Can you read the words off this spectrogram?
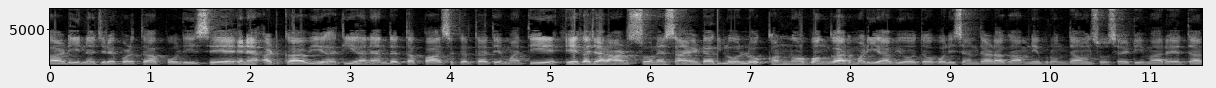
ગાડી નજરે પડતા પોલીસે તેને અટકાવી હતી અને અંદર તપાસ કરતા તેમાંથી એક કિલો લોખંડનો ભંગાર મળી આવ્યો હતો. પોલીસે અંધાડા ગામની વૃંદાવન સોસાયટીમાં રહેતા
